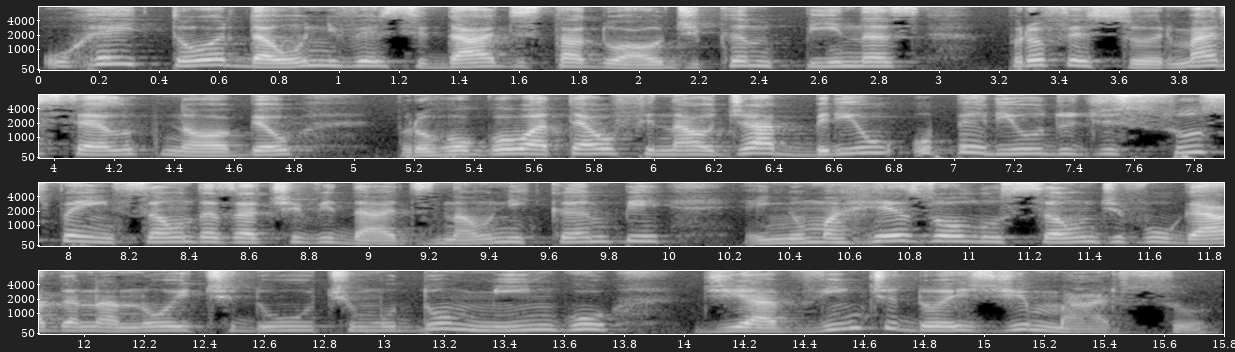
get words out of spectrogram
O reitor da Universidade Estadual de Campinas, professor Marcelo Knobel, prorrogou até o final de abril o período de suspensão das atividades na Unicamp em uma resolução divulgada na noite do último domingo, dia 22 de março.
